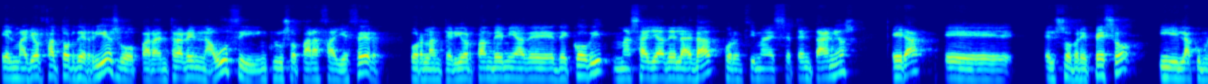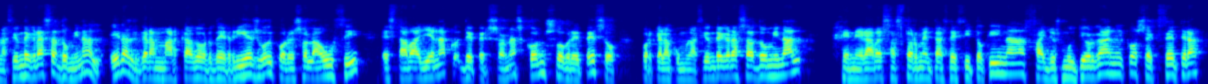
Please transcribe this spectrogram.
el mayor factor de riesgo para entrar en la UCI, incluso para fallecer por la anterior pandemia de, COVID, más allá de la edad, por encima de 70 años, era eh, el sobrepeso y la acumulación de grasa abdominal. Era el gran marcador de riesgo y por eso la UCI estaba llena de personas con sobrepeso, porque la acumulación de grasa abdominal generaba esas tormentas de citoquinas, fallos multiorgánicos, etcétera,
